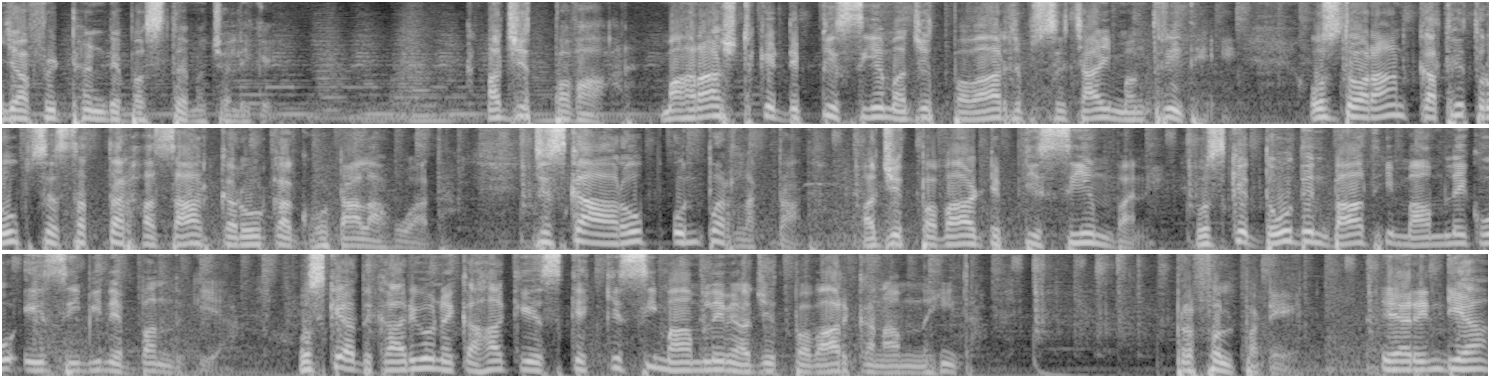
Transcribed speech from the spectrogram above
या फिर ठंडे बस्ते में चली गई। अजित पवार, महाराष्ट्र के डिप्टी सीएम अजित पवार जब सिंचाई मंत्री थे उस दौरान कथित रूप से सत्तर हज़ार करोड़ का घोटाला हुआ था, जिसका आरोप उन पर लगता था। अजित पवार डिप्टी सीएम बने। उसके दो दिन बाद ही मामले को एसीबी ने बंद किया। उसके अधिकारियों ने कहा कि इसके किसी मामले में अजित पवार का नाम नहीं था। Praful Patel, Air India,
